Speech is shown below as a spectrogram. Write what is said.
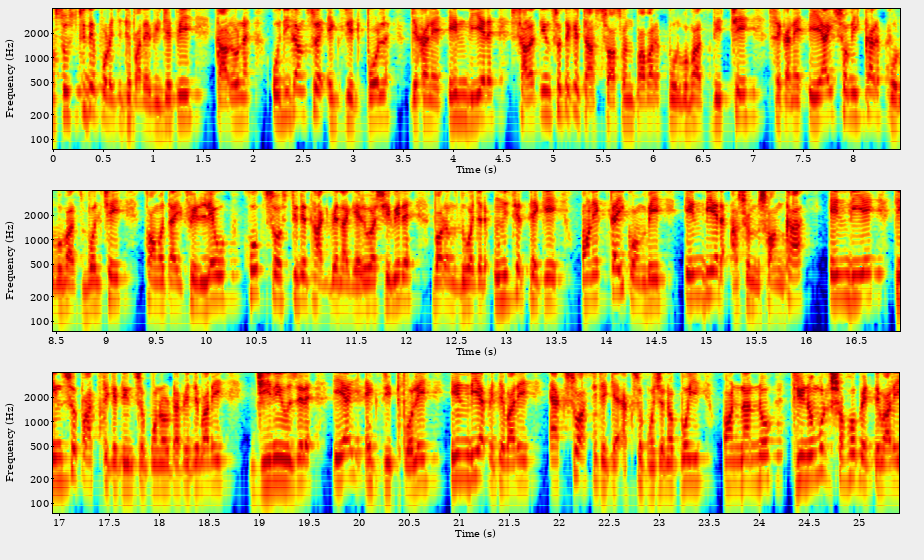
অস্বস্তিতে পড়ে যেতে পারে বিজেপি। কারণ অধিকাংশ এক্সিট পোল যেখানে এনডিএর সাড়ে তিনশো থেকে চারশো আসন পাওয়ার পূর্বাভাস দিচ্ছে, সেখানে এআই সমীক্ষার পূর্বাভাস বলছে, ক্ষমতায় ফিরলেও খুব স্বস্তিতে থাকবে না গেরুয়া শিবির, বরং দু হাজার থেকে অনেকটাই কমবে এনডিএর আসন সংখ্যা। এনডিএ তিনশো পাঁচ থেকে তিনশো পনেরোটা পেতে পারে। জি নিউজের এআই এক্সিট পোলে ইন্ডিয়া পেতে পারে একশো আশি থেকে একশো পঁচানব্বই। অন্যান্য তৃণমূল সহ পেতে পারে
